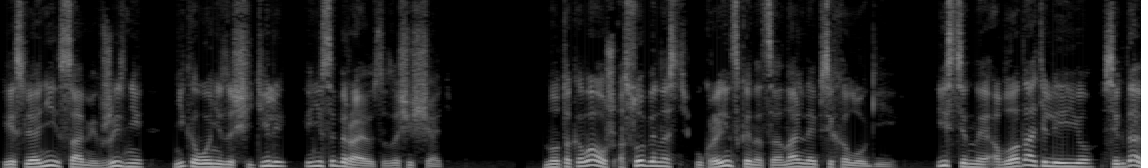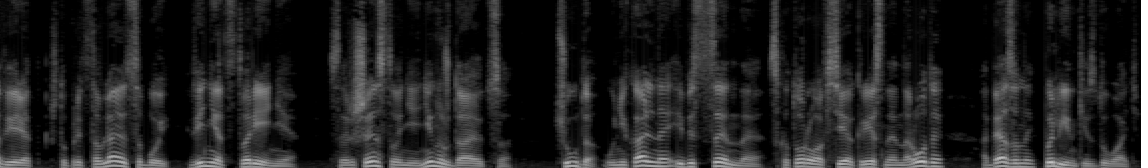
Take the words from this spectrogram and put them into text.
если они сами в жизни никого не защитили и не собираются защищать. Но такова уж особенность украинской национальной психологии. Истинные обладатели ее всегда верят, что представляют собой венец творения, в совершенствовании не нуждаются, чудо уникальное и бесценное, с которого все окрестные народы обязаны пылинки сдувать.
